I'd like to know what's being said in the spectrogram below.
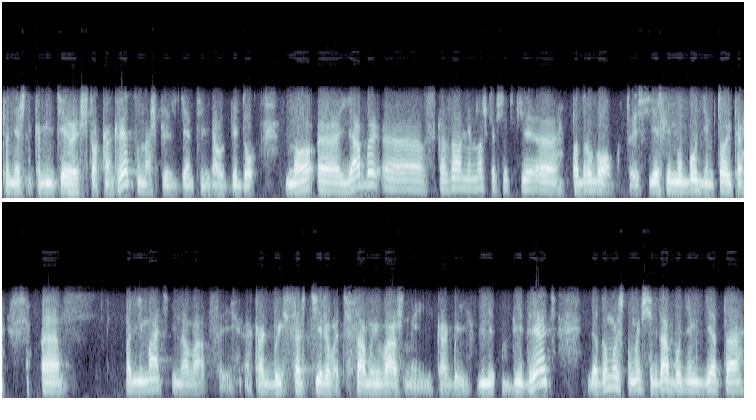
конечно, комментировать, что конкретно наш президент имел в виду, но э, я бы э, сказал немножко все-таки по-другому. То есть, если мы будем только понимать инновации, как бы их сортировать, самые важные, как бы их внедрять, я думаю, что мы всегда будем где-то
